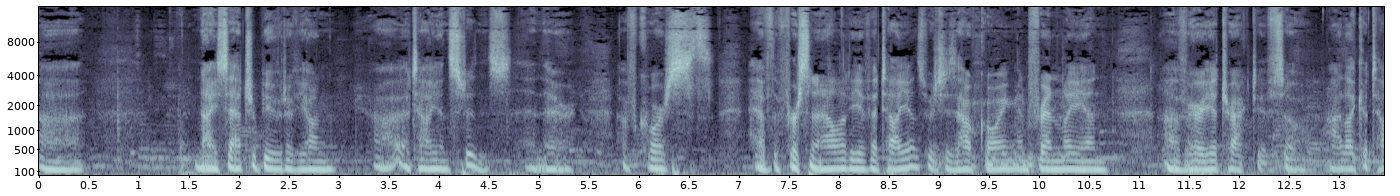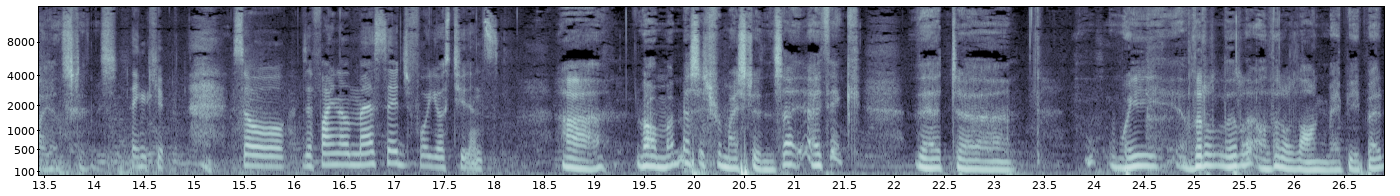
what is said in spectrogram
uh, nice attribute of young uh, italian students. And they're of course have the personality of Italians, which is outgoing and friendly and uh, very attractive. So I like Italian students. Thank you. So the final message for your students. Uh, well, my message for my students, I, I think that uh, we a little, little, a little long maybe, but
